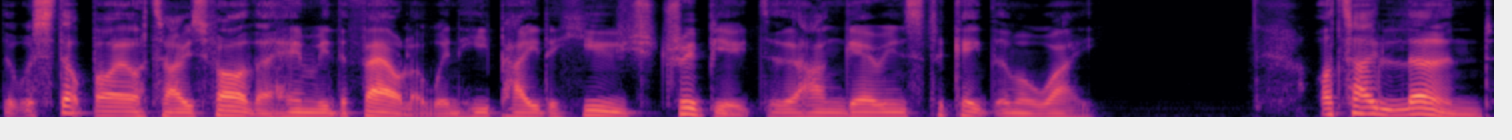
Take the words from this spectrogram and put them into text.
that was stopped by Otto's father Henry the Fowler when he paid a huge tribute to the Hungarians to keep them away. Otto learned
